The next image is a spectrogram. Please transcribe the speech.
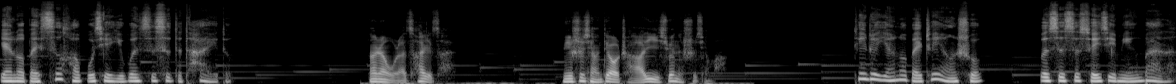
阎洛北丝毫不介意温思思的态度。那让我来猜一猜，你是想调查逸轩的事情吧？听着阎洛北这样说，温思思随即明白了。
